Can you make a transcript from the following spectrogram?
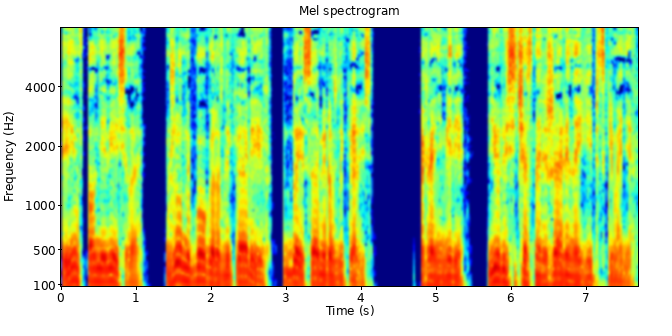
и им вполне весело. Жены бога развлекали их, да и сами развлекались. По крайней мере, Юли сейчас наряжали на египетский манер.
